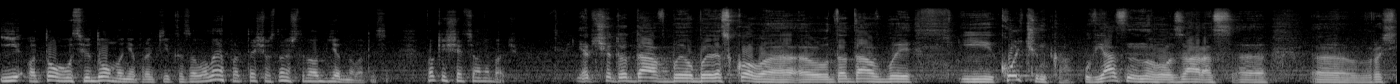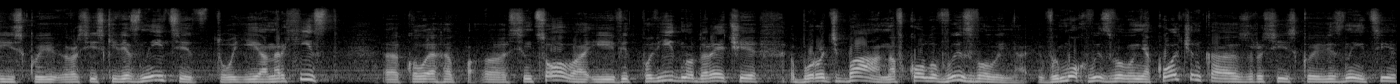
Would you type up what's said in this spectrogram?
І от того усвідомлення, про яке казав Олег, про те, що з треба об'єднуватися. Поки я цього не бачу. Я б ще додав би обов'язково, е, додав би і Кольченка, ув'язненого зараз е, е, в російської, в російській в'язниці, то є анархіст. е, Колега е, Сінцова, і відповідно, до речі, боротьба навколо визволення, вимог визволення Кольченка з російської в'язниці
